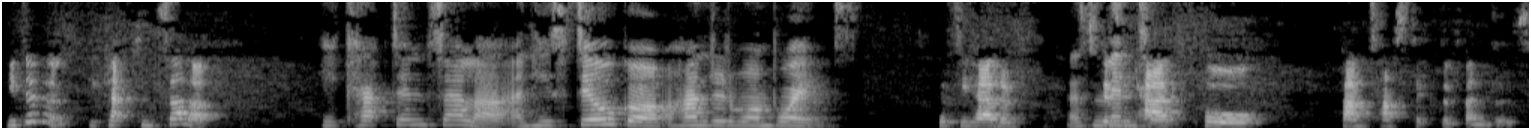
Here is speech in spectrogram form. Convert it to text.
He didn't. He captained Salah. He captained Salah, and he still got 101 points. Because he had a, That's he had four fantastic defenders.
